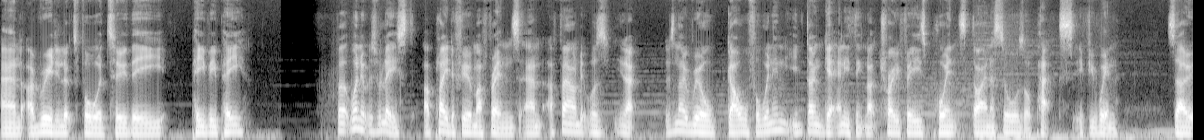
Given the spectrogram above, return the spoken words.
And I really looked forward to the PvP. But when it was released, I played a few of my friends and I found it was, you know, there's no real goal for winning. You don't get anything like trophies, points, dinosaurs, or packs if you win. So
